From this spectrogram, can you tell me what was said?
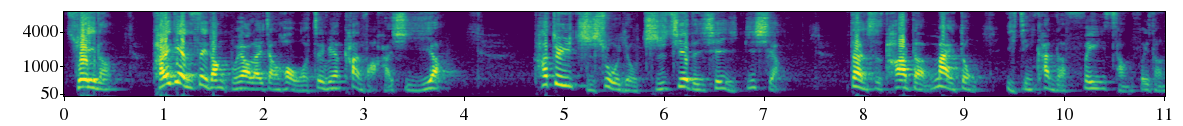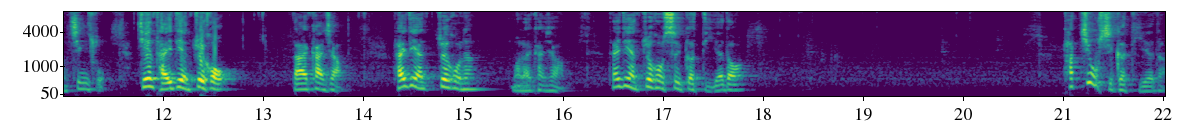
所以呢，台电的这张股票来讲的话，我这边看法还是一样，它对于指数有直接的一些影响。但是它的脉动已经看得非常非常清楚。今天台电最后，大家看一下，台电最后呢，我们来看一下，台电最后是一个跌的哦，它就是一个跌的。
